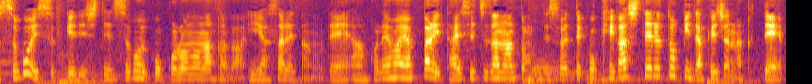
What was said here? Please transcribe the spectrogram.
すごいすっきりしてすごい心の中が癒されたのであこれはやっぱり大切だなと思ってそうやってこう怪我してる時だけじゃなくて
